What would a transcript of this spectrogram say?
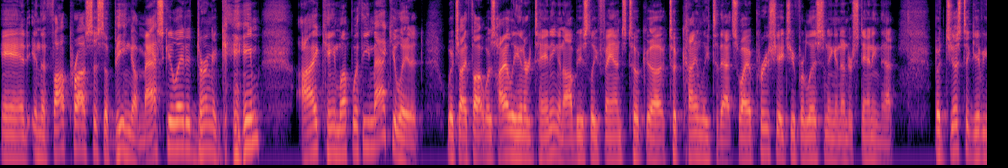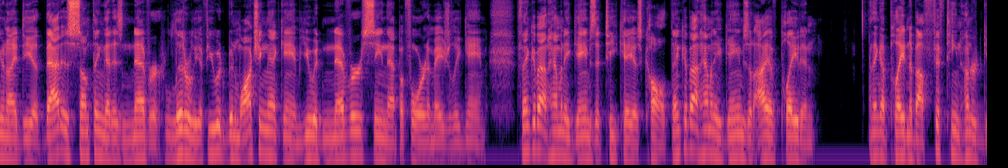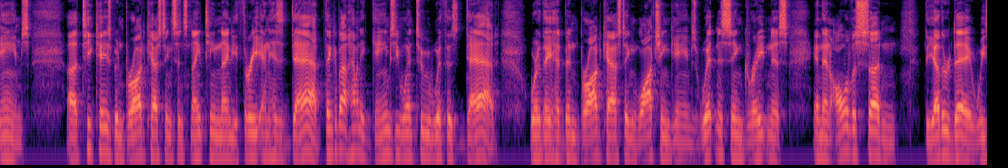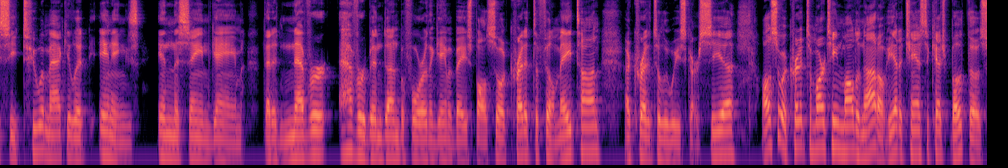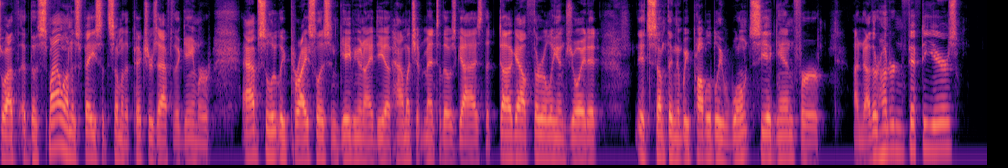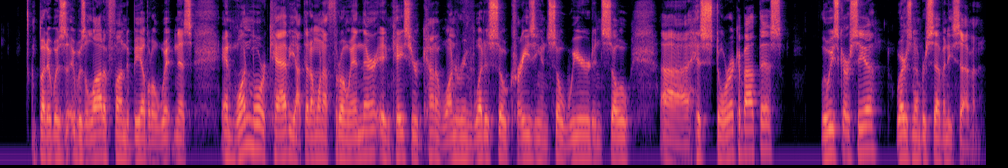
And in the thought process of being emasculated during a game, I came up with Immaculated, which I thought was highly entertaining, and obviously fans took uh, took kindly to that. So I appreciate you for listening and understanding that. But just to give you an idea, that is something that is never, literally, if you had been watching that game, you had never seen that before in a major league game. Think about how many games that TK has called. Think about how many games that I have played in I think I've played in about 1,500 games. Uh, TK's been broadcasting since 1993, and his dad, think about how many games he went to with his dad, where they had been broadcasting, watching games, witnessing greatness. And then all of a sudden, the other day, we see two immaculate innings in the same game that had never, ever been done before in the game of baseball. So a credit to Phil Maton, a credit to Luis Garcia, also a credit to Martin Maldonado. He had a chance to catch both those. So I, the smile on his face at some of the pictures after the game were absolutely priceless and gave you an idea of how much it meant to those guys. The dugout thoroughly enjoyed it. It's something that we probably won't see again for another 150 years but it was it was a lot of fun to be able to witness. And one more caveat that I want to throw in there, in case you're kind of wondering what is so crazy and so weird and so uh, historic about this, Luis Garcia, where's number seventy seven?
